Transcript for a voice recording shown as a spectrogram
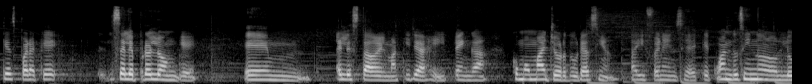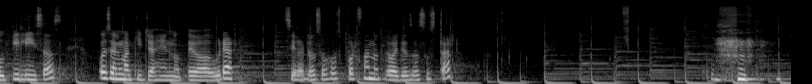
que es para que se le prolongue em, el estado del maquillaje y tenga como mayor duración, a diferencia de que cuando si no lo utilizas, pues el maquillaje no te va a durar. Cierra los ojos, porfa, no te vayas a asustar.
